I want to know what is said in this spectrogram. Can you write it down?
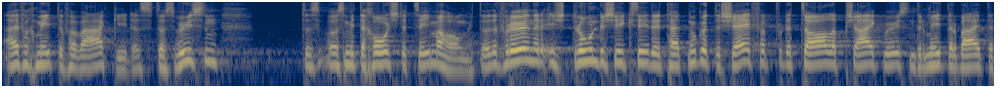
einfach mit auf den Weg geben. Das, das Wissen, das, was mit den Kosten zusammenhängt. Oder? Früher war der Unterschied, dort hat nur der Chef von den Zahlen Bescheid gewusst und der Mitarbeiter,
